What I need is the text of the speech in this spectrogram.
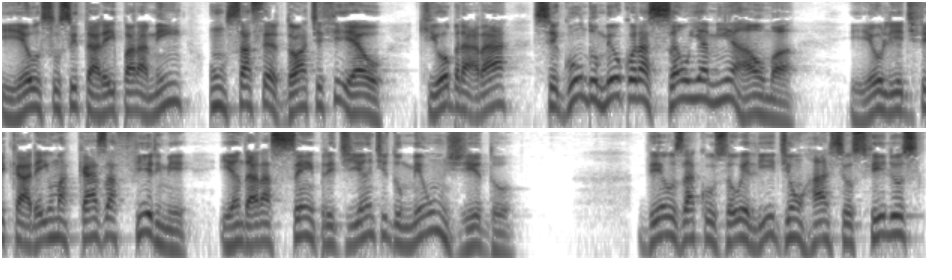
E eu suscitarei para mim um sacerdote fiel, que obrará segundo o meu coração e a minha alma. E eu lhe edificarei uma casa firme, e andará sempre diante do meu ungido. Deus acusou Eli de honrar seus filhos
